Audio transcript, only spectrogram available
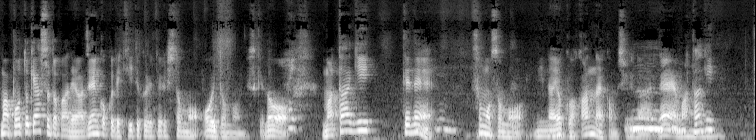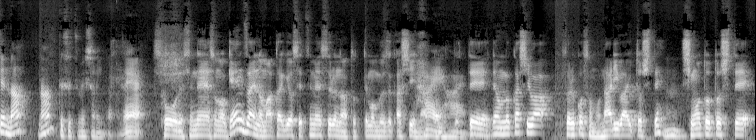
まあ、ポッドキャストとかでは全国で聞いてくれてる人も多いと思うんですけど、はい。またぎってね、そもそもみんなよくわかんないかもしれないよね。うんまたぎってな、なんて説明したらいいんだろうね。そうですね。その現在のまたぎを説明するのはとっても難しいなと思ってて、でも昔はそれこそもうなりわいとして、うん。仕事として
